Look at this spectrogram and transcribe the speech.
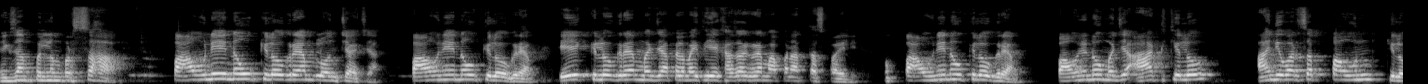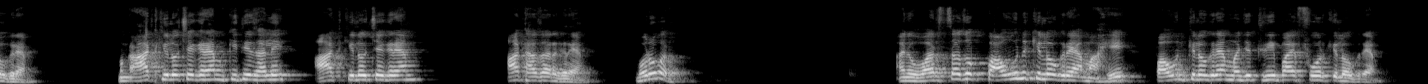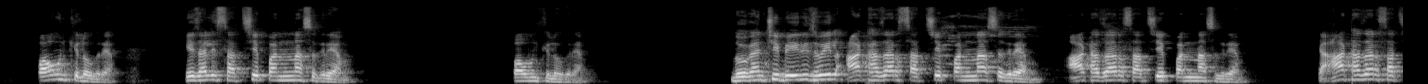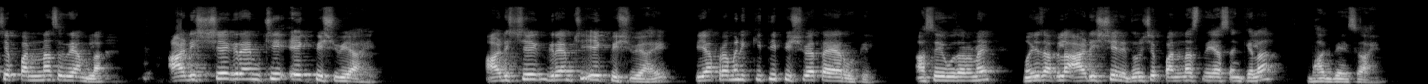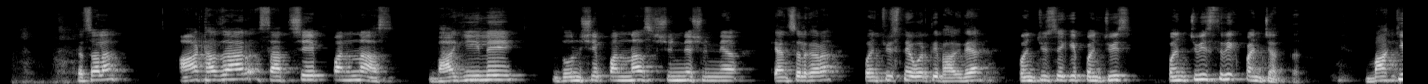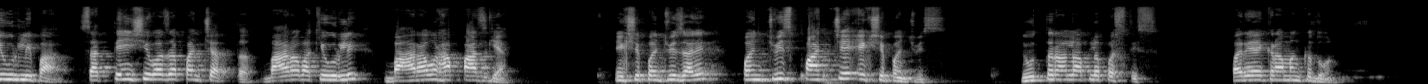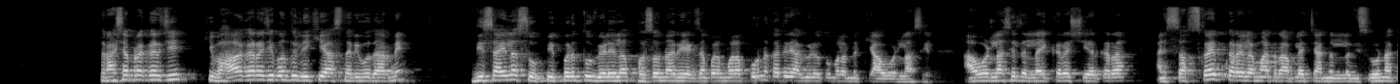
Example number सहा. पावणे नऊ किलोग्रॅम लोणच्याच्या. पावणे नऊ किलोग्रॅम एक किलोग्रॅम म्हणजे आपल्याला माहिती एक हजार ग्रॅम आपण आत्ताच पाहिले. मग पावणे नऊ किलोग्रॅम पावणे नऊ म्हणजे आठ किलो आणि वरचा पाऊन किलोग्रॅम मग आठ किलोचे ग्रॅम किती झाले? आठ किलोचे ग्रॅम आठ हजार ग्रॅम. बरोबर? आणि वरचा जो पाऊन किलोग्रॅम आहे पाऊन किलोग्रॅम म्हणजे थ्री बाय फोर किलोग्रॅम पाऊन किलोग्रॅम हे झाले सातशे पन्नास ग्रॅम. पाऊन किलोग्रॅम. दोघांची बेरीज होईल आठ हजार सातशे पन्नास ग्रॅम. आठ हजार सातशे पन्नास ग्रॅम. या आठ हजार सातशे पन्नास ग्रॅमला अडीचशे ग्रॅमची एक पिशवी आहे. अडीचशे ग्रॅमची एक पिशवी आहे. याप्रमाणे किती पिशव्या तयार होतील? असं हे उदाहरण आहे. म्हणजेच आपल्याला अडीचशेने दोनशे पन्नासने या संख्येला भाग द्यायचा आहे. तर चला आठ हजार सातशे पन्नास भागिले दोनशे पन्नास शून्य शून्य. कॅन्सल करा. पंचवीसने वरती भाग द्या. पंचवीस एके पंचवीस. पंचवीस त्रिक पंच्याहत्तर. बाकी उरली पहा. सत्याऐंशी वजा पंच्याहत्तर. बारा बाकी उरली. बारावर हा पाच घ्या. एकशे पंचवीस झाले. पंचवीस पाचशे एकशे पंचवीस. हे उत्तर आलं आपलं पस्तीस. पर्याय क्रमांक दोन. तर अशा प्रकारची ही भागाकाराची परंतु लेखी असणारी उदाहरणे. दिसायला सोपी परंतु वेळेला फसवणारी एक्झाम्पल मला पूर्ण खात्री हा व्हिडिओ तुम्हाला नक्की आवडला असेल. आवडला असेल तर लाईक करा शेअर करा आणि सबस्क्राईब करायला मात्र आपल्या चॅनलला विसरू नका.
